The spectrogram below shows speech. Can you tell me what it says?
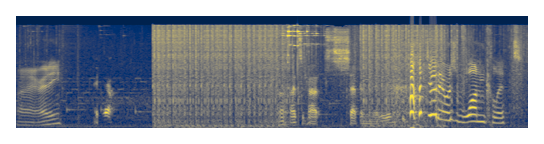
Alright, ready? Yeah. Oh, that's about seven million. Dude, it was one clipped.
